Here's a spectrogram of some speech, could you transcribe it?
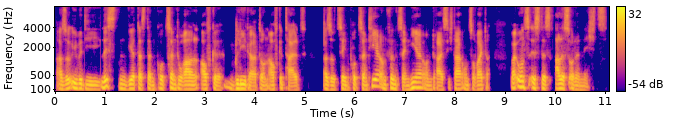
also über die Listen wird das dann prozentual aufgegliedert und aufgeteilt. Also 10 Prozent hier und 15 hier und 30 da und so weiter. Bei uns ist es alles oder nichts.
